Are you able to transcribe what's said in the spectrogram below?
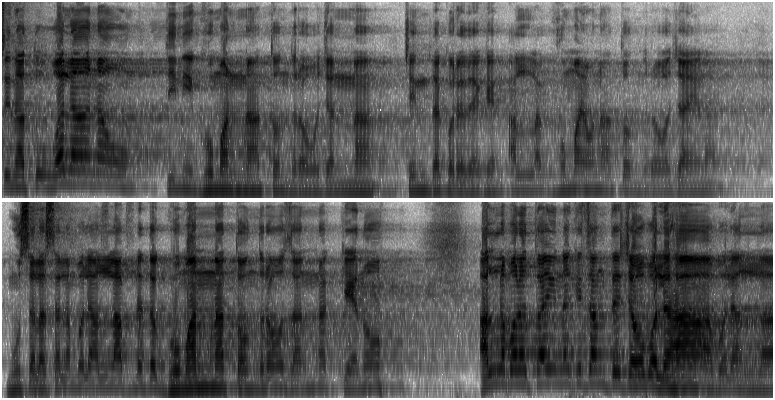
সিনাতু ওয়ালা নাওম। তিনি ঘুমান না, তন্দ্রাও যান না। চিন্তা করে দেখেন, আল্লাহ ঘুমায়ও না, তন্দ্রাও যায় না। মুসা আলাহ সাল্লাম বলে, আল্লাহ, আপনি তো ঘুমান না, তন্দ্রাও যান না, কেন? আল্লাহ বলে, তাই নাকি জানতে চাও? বলে হ্যাঁ। বলে, আল্লাহ,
